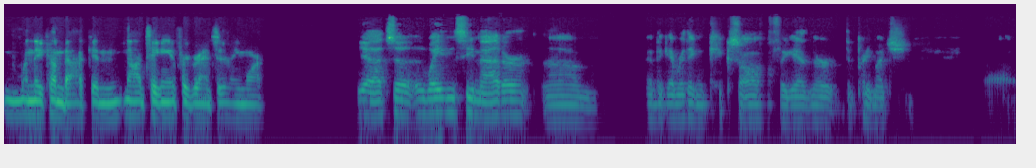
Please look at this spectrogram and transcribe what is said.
when they come back and not taking it for granted anymore. Yeah, that's a wait and see matter. Um, I think everything kicks off again. They're they're pretty much uh,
